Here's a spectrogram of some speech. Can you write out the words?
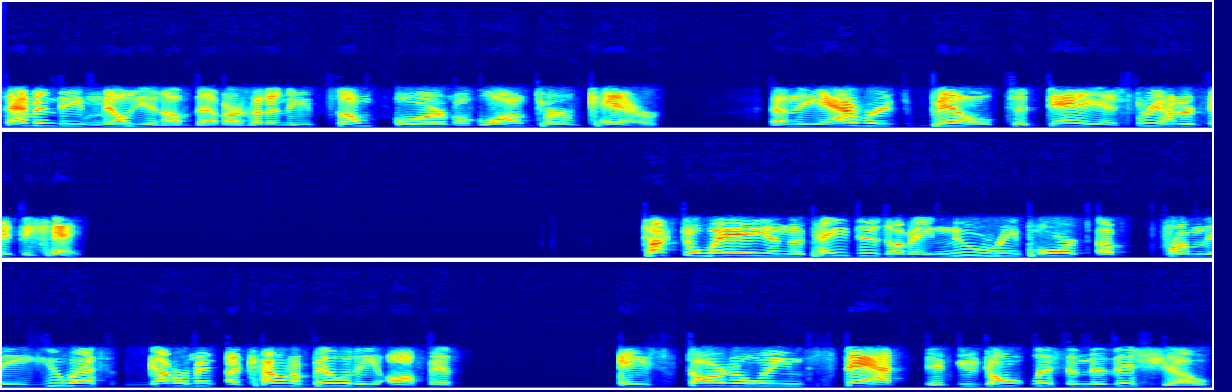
70 million of them are going to need some form of long-term care and the average bill today is 350k. Tucked away in the pages of a new report of, from the U.S. Government Accountability Office, a startling stat. If you don't listen to this show,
